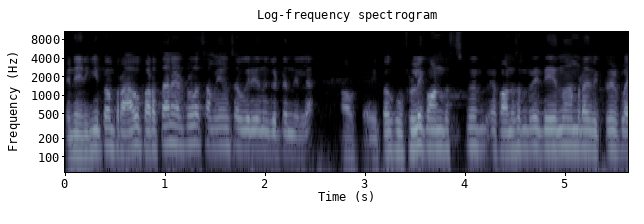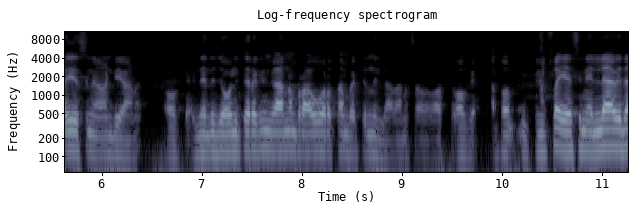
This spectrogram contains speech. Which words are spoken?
പിന്നെ എനിക്കിപ്പം പ്രാവ് പറത്താനായിട്ടുള്ള സമയവും സൗകര്യമൊന്നും കിട്ടുന്നില്ല. ഓക്കെ. ഇപ്പൊ ഫുള്ളി കോൺസെൻട്രേറ്റ് ചെയ്യുന്നത് നമ്മുടെ വിക്ടറി ഫ്ലയേഴ്സിന് വേണ്ടിയാണ്. ഓക്കെ. പിന്നെ എന്റെ ജോലി തിരക്കും കാരണം പ്രാവ് പറത്താൻ പറ്റുന്നില്ല. അതാണ് വാസ്തവം. ഓക്കെ. അപ്പം വിക്ടറി ഫ്ലയേഴ്സിന് എല്ലാവിധ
